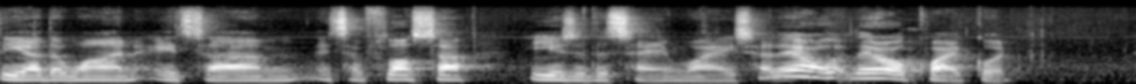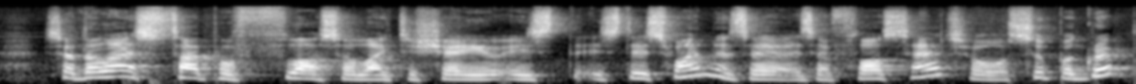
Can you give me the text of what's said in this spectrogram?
The other one, it's, um, it's a flosser. You use it the same way. So they're all, they're all quite good. So the last type of floss I'd like to show you is, is this one, is a, is a floss set or SupaGRIP.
